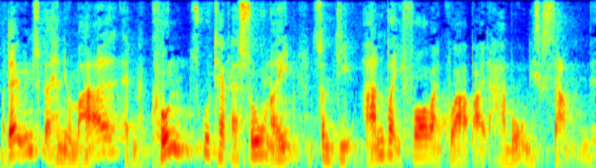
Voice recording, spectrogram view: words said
Og der ønskede han jo meget, at man kun skulle tage personer ind, som de andre i forvejen kunne arbejde harmonisk sammen med.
